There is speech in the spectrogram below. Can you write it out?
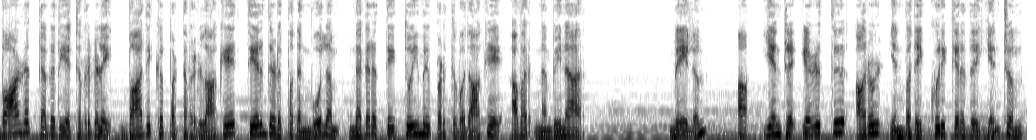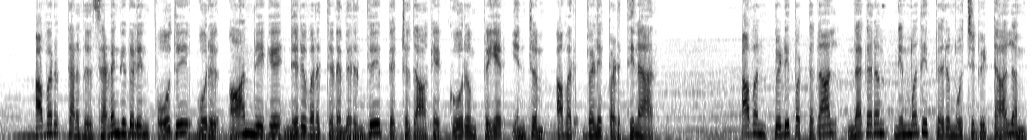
வாழத் தகுதியற்றவர்களை பாதிக்கப்பட்டவர்களாக தேர்ந்தெடுப்பதன் மூலம் நகரத்தை தூய்மைப்படுத்துவதாக அவர் நம்பினார். மேலும் அ என்ற எழுத்து அருள் என்பதை குறிக்கிறது என்றும் அவர் தனது சடங்குகளின் போது ஒரு ஆன்மீக நிறுவனத்திடமிருந்து பெற்றதாக கூறும் பெயர் என்றும் அவர் வெளிப்படுத்தினார். அவன் பிடிபட்டதால் நகரம் நிம்மதி பெருமூச்சு விட்டாலும்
